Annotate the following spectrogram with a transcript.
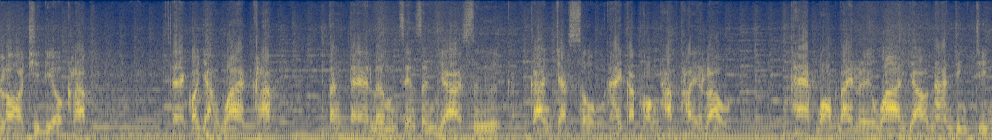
หล่อทีเดียวครับ แต่ก็อย่างว่าครับ ตั้งแต่เริ่มเซ็นสัญญาซื้อการจัดส่งให้กับกองทัพไทยเรา แทบบอกได้เลยว่ายาวนานจริง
